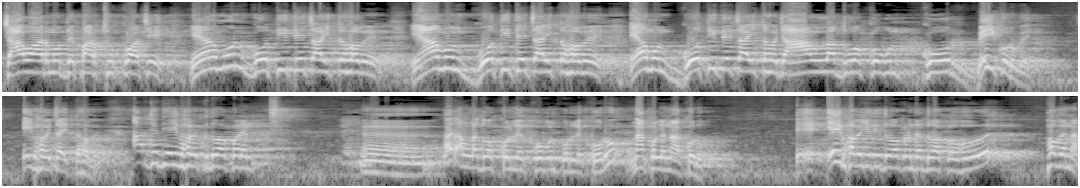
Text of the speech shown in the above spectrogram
চাওয়ার মধ্যে পার্থক্য আছে। এমন গতিতে চাইতে হবে, এমন গতিতে চাইতে হবে, এমন গতিতে চাইতে হবে যে আল্লাহ দোয়া কবুল করবেই করবে। এইভাবে চাইতে হবে। আর যদি এইভাবে দোয়া করেন আর আল্লাহ দোয়া করলে কবুল করলে করুক, না করলে না করুক। এইভাবে যদি দোয়া করেন, তা দোয়া কবুল হবে না।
